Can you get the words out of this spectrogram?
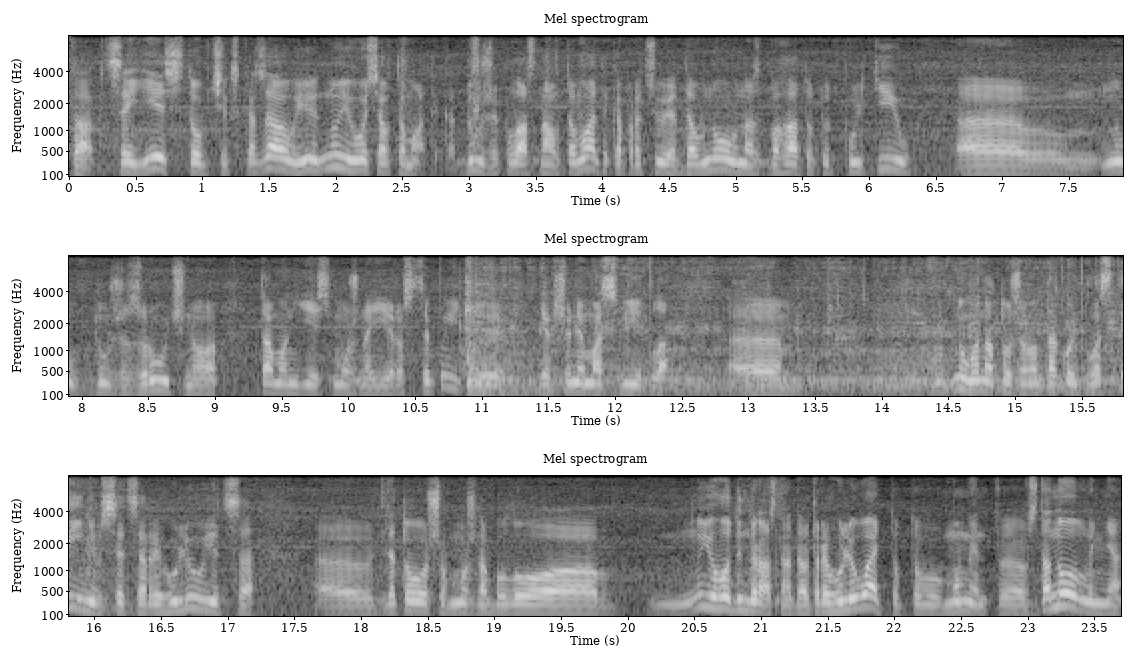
так, це є, стопчик сказав. І, ну і ось автоматика. Дуже класна автоматика, працює давно. У нас багато тут пультів. Е, ну, дуже зручно. Там он є, можна її розцепити, якщо нема світла. Е, ну, вона теж на такій пластині, все це регулюється. Е, для того, щоб можна було. Ну, його один раз треба отрегулювати, тобто в момент е, встановлення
